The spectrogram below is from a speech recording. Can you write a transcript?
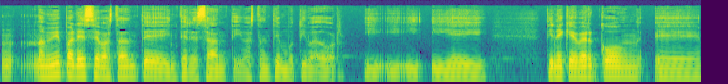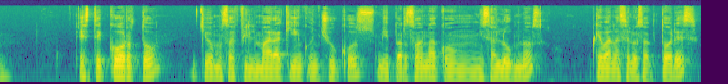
a mí me parece bastante interesante y bastante motivador. Y, y, tiene que ver con eh, este corto que vamos a filmar aquí en Conchucos, mi persona con mis alumnos, que van a ser los actores.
